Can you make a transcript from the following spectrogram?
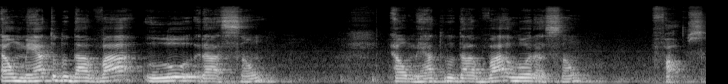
é o método da valoração, é o método da valoração falsa.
